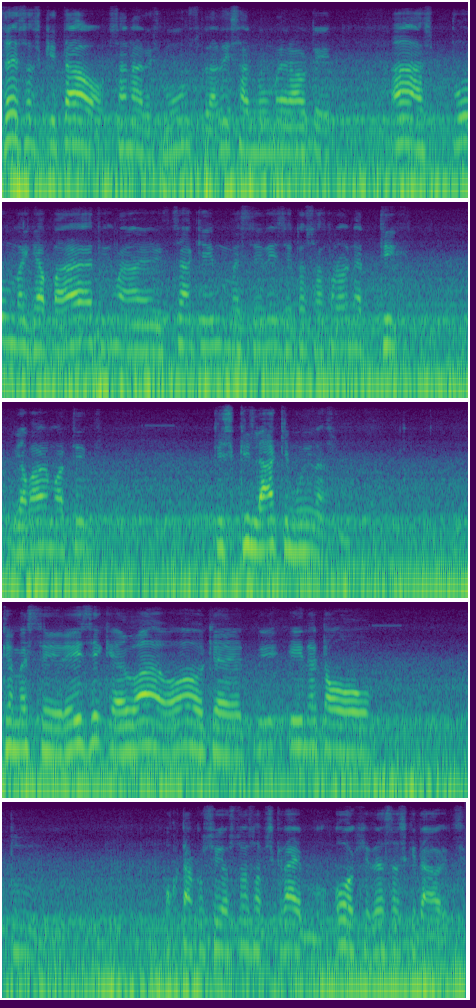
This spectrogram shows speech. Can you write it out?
δεν σας κοιτάω σαν αριθμούς, δηλαδή σαν νούμερα ότι ας, ας πούμε για παράδειγμα η Τσάκη με στηρίζει τόσα χρόνια τι, για παράδειγμα τι, τι σκυλάκι μου είναι ας πούμε και με στηρίζει και, wow, και είναι το 800 στο subscribe μου. Όχι, δεν σας κοιτάω έτσι.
